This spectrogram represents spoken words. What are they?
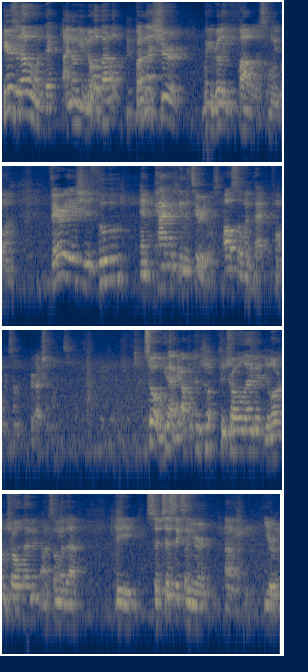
Here's another one that I know you know about, but I'm not sure we really follow this when we go on. Variation in food and packaging materials also impact performance on production lines. So you have your upper con- control limit, your lower control limit on some of the, the statistics on your, uh, your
